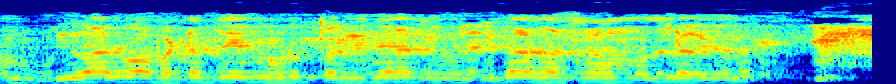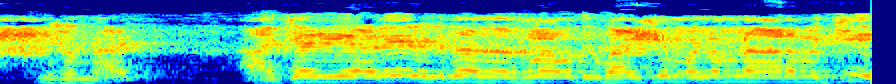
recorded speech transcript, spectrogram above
நம்ம புரிவாதமா பட்டத்திலேருந்து கொடுத்த எழுதினார் நீங்க லலிதா சாஸ்திரநாமம் முதல்ல எழுதணும் சொன்னாள் ஆச்சாரியாலே லலிதா சாஸ்திரநாமத்துக்கு பாஷ்யம் பண்ணோம்னு ஆரம்பிச்சு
